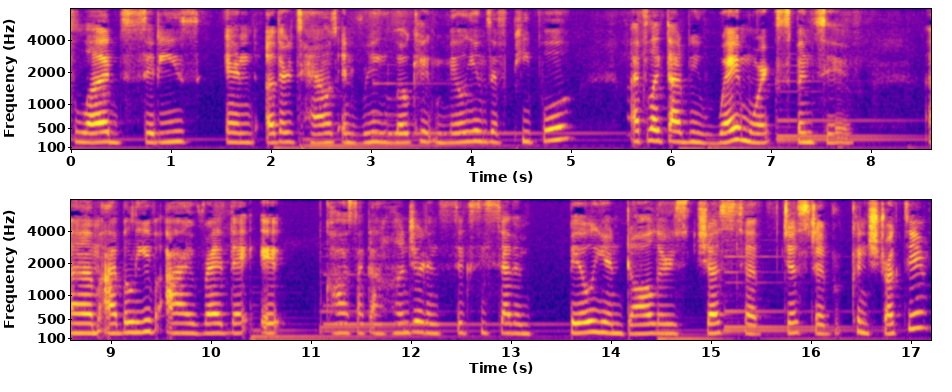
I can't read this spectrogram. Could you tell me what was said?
flood cities and other towns and relocate millions of people, I feel like that would be way more expensive um, I believe I read that it cost like 167 billion dollars just to just to construct it.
